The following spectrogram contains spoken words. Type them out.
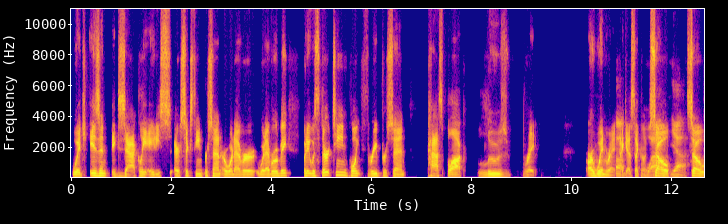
which isn't exactly eighty or sixteen percent or whatever whatever it would be, but it was thirteen point three percent pass block lose rate or win rate, uh, I guess technically. Wow. So yeah, so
